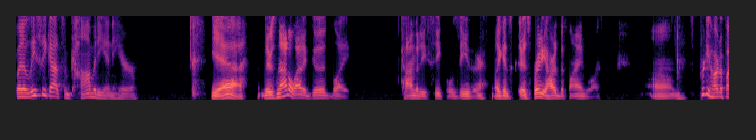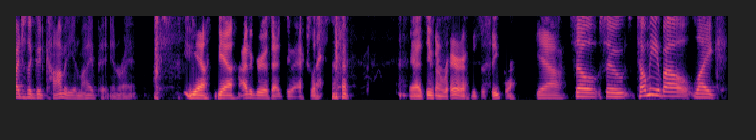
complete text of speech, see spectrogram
but at least we got some comedy in here. Yeah, there's not a lot of good like comedy sequels either. Like it's it's pretty hard to find one. Um, It's pretty hard to find just a good comedy, in my opinion, right? yeah, yeah, I'd agree with that too. Actually, yeah, it's even rare if it's a sequel. Yeah. So so tell me about like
